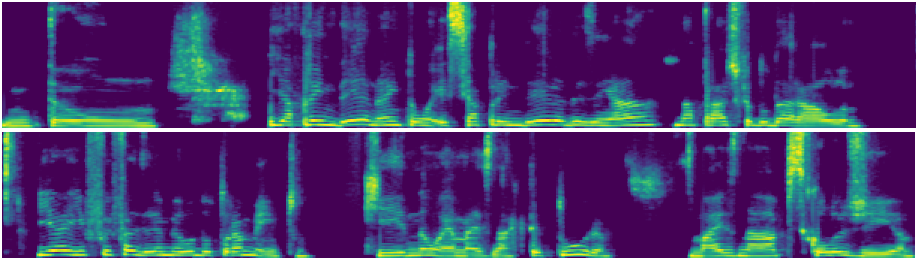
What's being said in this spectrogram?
Então, e aprender, né? Então, esse aprender a desenhar na prática do dar aula. E aí fui fazer meu doutoramento, que não é mais na arquitetura, mas na psicologia.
